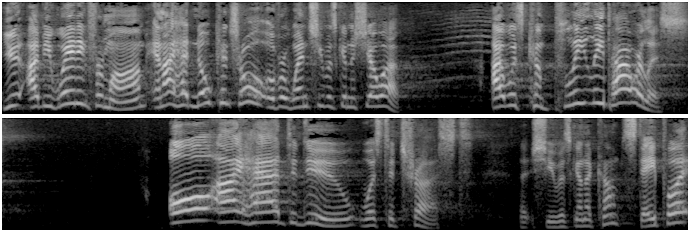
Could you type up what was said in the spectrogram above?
you, I'd be waiting for mom, and I had no control over when she was going to show up. I was completely powerless. All I had to do was to trust that she was going to come. Stay put.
